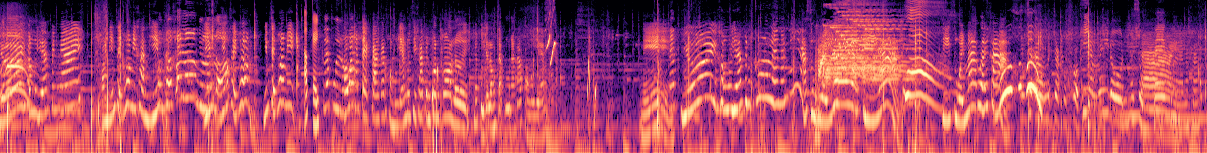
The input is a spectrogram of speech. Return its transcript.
เย้ยของหนูแย้มเป็นไง ของยิ้มใส่เพิ่มอีกค่ะยิ้มเธอแค่เริ่มอยู่เลยิ้ยมเหรอยิ้มใส่เพิ่ม ยิ้มใส่เพิ่มอีก โอเคแม่ปุยเพรู้ราะว่ามันแตกต่างกันของหนูแย้มดูสิคะเป็นก้อนๆเลยแม่ปุ๋ยจะลองจับดูนะคะของหนูแย้มนี่เย้ยของหนูแย้มเป็นก้อนแล้วนะเนี่ยสวยเลยอะสีอะสีสวยมากเลยค่ะจะเอาจากขอบๆที่ยังไม่โดนผสมแป้งมานะคะก็คื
